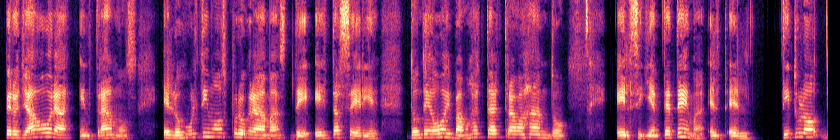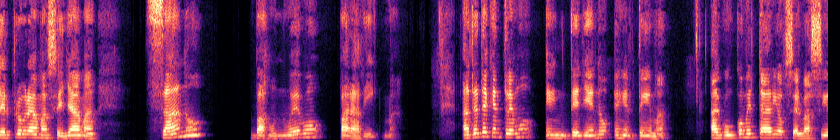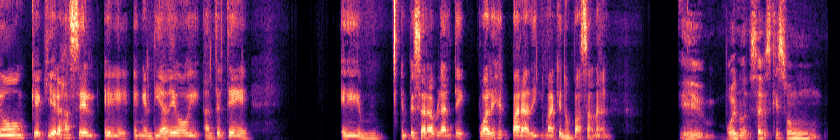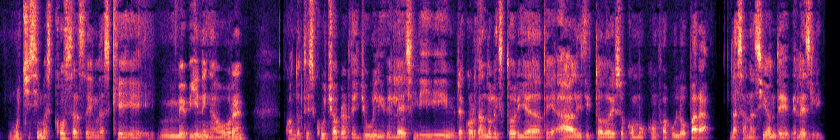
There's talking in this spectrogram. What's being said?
Pero ya ahora entramos en los últimos programas de esta serie, donde hoy vamos a estar trabajando el siguiente tema. El, el título del programa se llama Sano bajo nuevo paradigma. Antes de que entremos en, de lleno en el tema, ¿algún comentario, observación que quieras hacer eh, en el día de hoy antes de em, empezar a hablar de cuál es el paradigma que nos va a sanar? Eh, bueno, sabes que son muchísimas cosas en las que me vienen ahora cuando te escucho hablar de Julie, de Leslie, recordando la historia de Alice y todo eso, como confabuló para la sanación de, Leslie.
